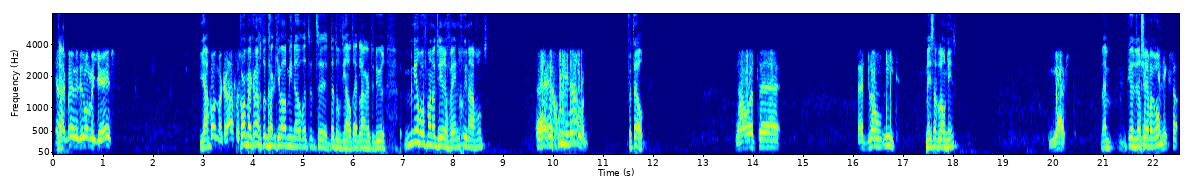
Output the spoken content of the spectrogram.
Ja, ja, ik ben het helemaal met je eens. Ja, kort maar krachtig. Kort maar krachtig, dankjewel Mino, want het, uh, dat hoeft niet altijd langer te duren. Meneer Hofman uit Heerenveen, goedenavond. Uh, goedenavond. Vertel. Nou, het, uh, het loont niet. Misdaad loont niet? Juist. En, kun je nog zeggen waarom? En ik zal...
